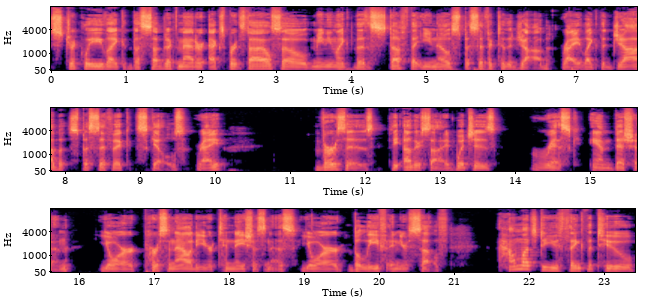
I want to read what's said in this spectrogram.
strictly like the subject matter expert style? So, meaning like the stuff that you know specific to the job, right? Like the job specific skills, right? Versus the other side, which is risk, ambition, your personality, your tenaciousness, your belief in yourself. How much do you think the two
